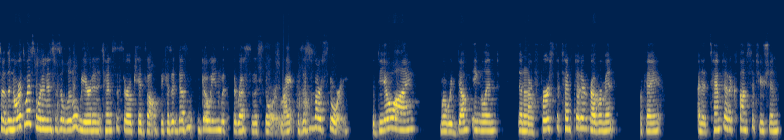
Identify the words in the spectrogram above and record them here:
So the Northwest Ordinance is a little weird and it tends to throw kids off because it doesn't go in with the rest of the story, right? Because this is our story. The DOI, where we dump England, then our first attempt at a government, okay, an attempt at a constitution,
